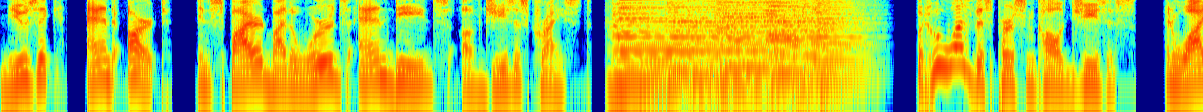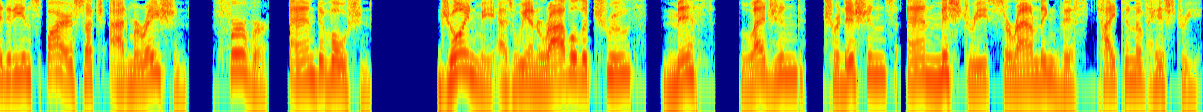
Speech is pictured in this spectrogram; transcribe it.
music, and art inspired by the words and deeds of Jesus Christ. But who was this person called Jesus, and why did he inspire such admiration, fervor, and devotion? Join me as we unravel the truth, myth, legend, traditions, and mysteries surrounding this titan of history.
